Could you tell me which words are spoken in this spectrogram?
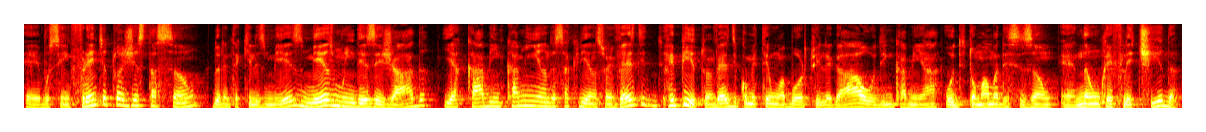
é, você enfrente a tua gestação durante aqueles meses, mesmo indesejada, e acabe encaminhando essa criança. Ao invés de, repito, ao invés de cometer um aborto ilegal, ou de encaminhar, ou de tomar uma decisão é, não refletida,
